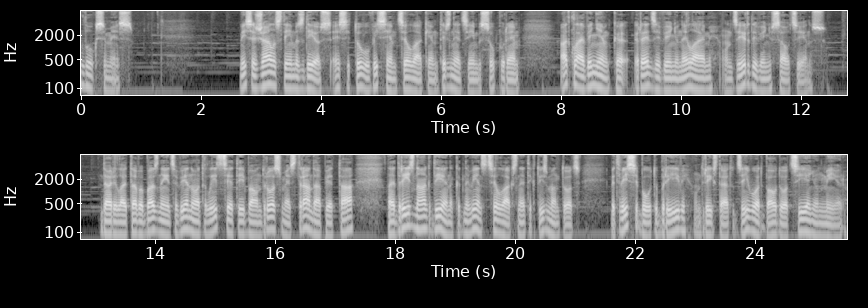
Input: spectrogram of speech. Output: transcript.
Lūksimies! Visas žēlastības Dievs, esi tuvu visiem cilvēkiem, tirzniecības upuriem, Atklāja viņiem, ka redzi viņu nelaimi un dzirdi viņu saucienus. Dari, lai tava baznīca vienota līdzcietībā un drosmē strādā pie tā, lai drīz nāk diena, kad neviens cilvēks netiktu izmantots, bet visi būtu brīvi un drīkstētu dzīvot, baudot cieņu un mieru.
